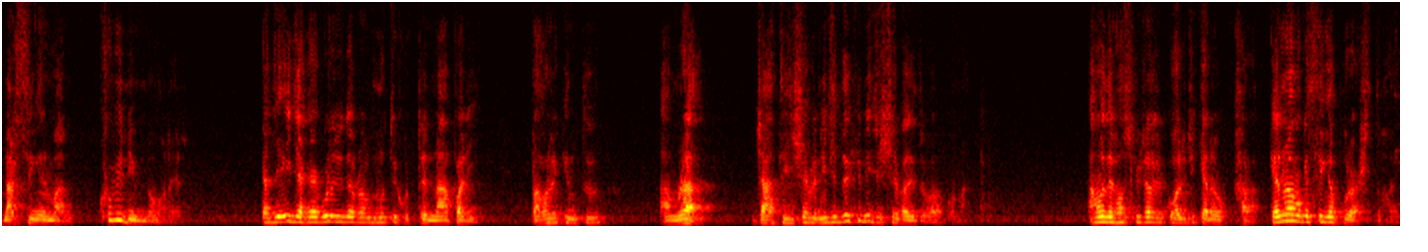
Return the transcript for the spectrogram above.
নার্সিং এর মান খুবই নিম্নমানের। কাজে এই জায়গাগুলো যদি আমরা উন্নতি করতে না পারি, তাহলে কিন্তু আমরা জাতি হিসেবে নিজেদেরকে নিজে সেবা দিতে পারব না। আমাদের হসপিটালের কোয়ালিটি কেন খারাপ? কেন আমাকে সিঙ্গাপুর আসতে হয়?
